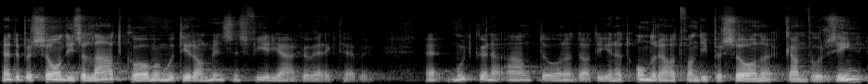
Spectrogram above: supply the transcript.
de persoon die ze laat komen, moet hier al minstens vier jaar gewerkt hebben. He, moet kunnen aantonen dat hij in het onderhoud van die personen kan voorzien.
